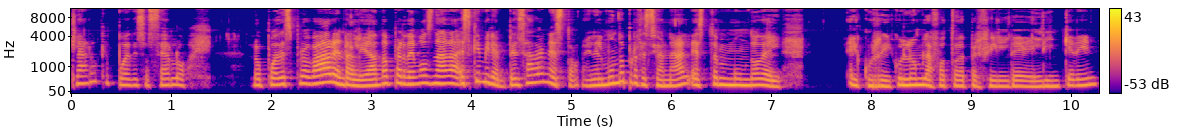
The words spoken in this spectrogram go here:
Claro que puedes hacerlo. Lo puedes probar, en realidad no perdemos nada. Es que miren, pensaba en esto, en el mundo profesional, este mundo del el currículum, la foto de perfil de LinkedIn,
